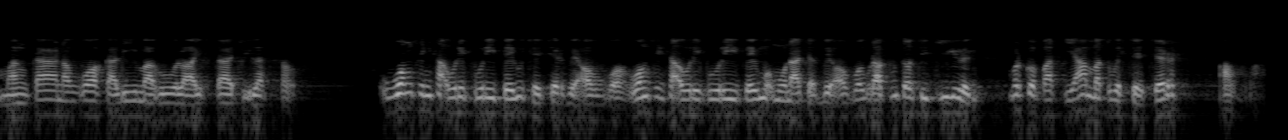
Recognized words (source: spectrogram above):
Mangka Allah kalimahu la yuhtaju ilal saw. Wong sing saurip-uripe iku jejer be Allah. Wong sing saurip-uripe mau munajat be Allah ora butuh digiring. Mergo pas kiamat wis jejer Allah.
